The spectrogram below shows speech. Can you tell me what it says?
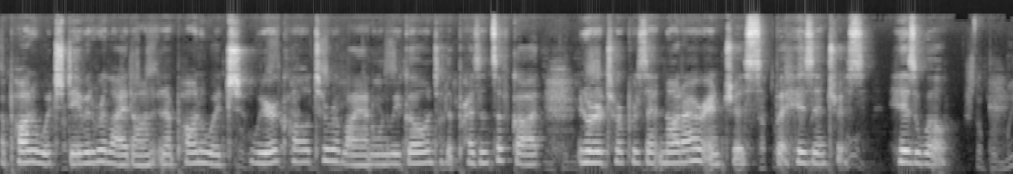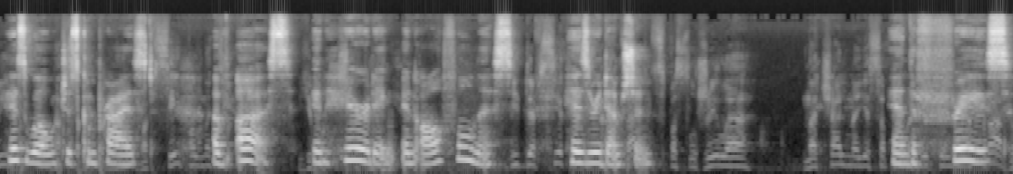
upon which David relied on and upon which we are called to rely on when we go into the presence of God in order to represent not our interests, but His interests, His will. His will, which is comprised of us inheriting in all fullness His redemption. And the phrase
